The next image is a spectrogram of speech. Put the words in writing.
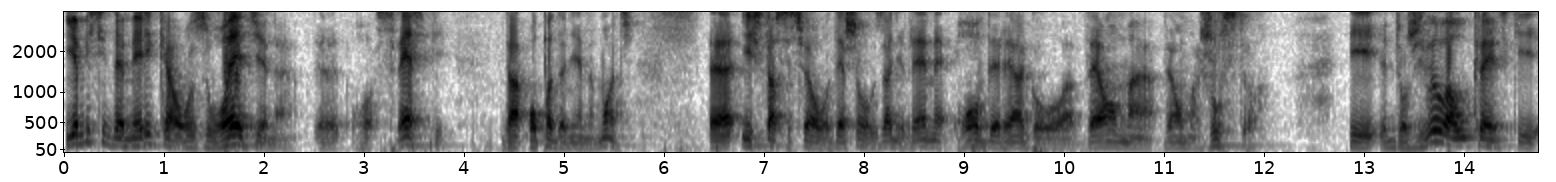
i ja mislim da je Amerika ozlojeđena e, o svesti da opada njena moć i šta se sve ovo dešava u zadnje vreme, ovde reagovala veoma, veoma žustro i doživela ukrajinski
